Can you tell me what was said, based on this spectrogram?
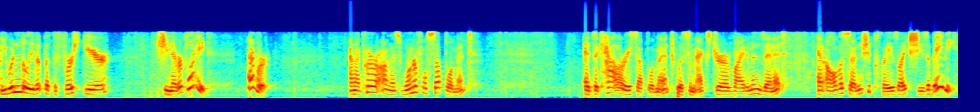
you wouldn't believe it, but the first year, she never played. Ever and I put her on this wonderful supplement. It's a calorie supplement with some extra vitamins in it, and all of a sudden she plays like she's a baby.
